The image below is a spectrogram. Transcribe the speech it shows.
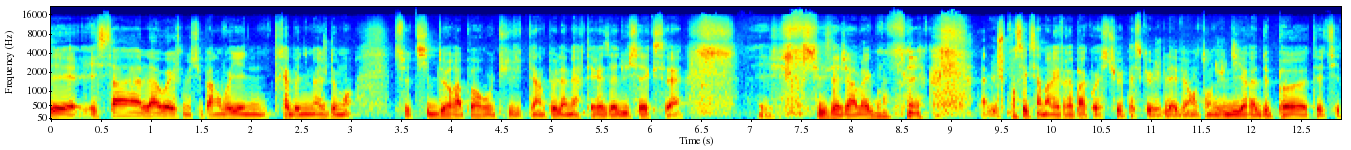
et ça, là, ouais, je me suis pas renvoyé une très bonne image de moi. Ce type de rapport où tu es un peu la mère Teresa du sexe, euh, j'exagère vaguement, mais je pensais que ça m'arriverait pas, quoi, si tu veux, parce que je l'avais entendu dire à deux potes, etc.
